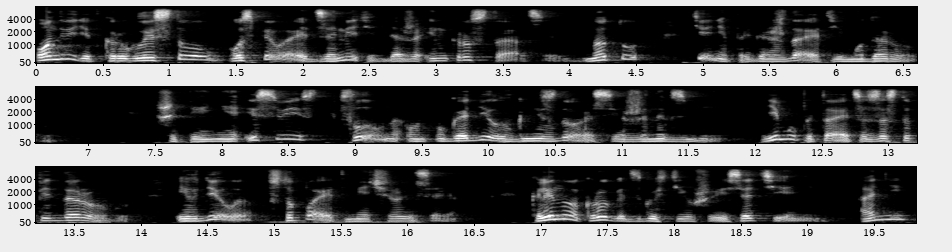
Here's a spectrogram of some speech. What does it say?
Он видит круглый стол, успевает заметить даже инкрустацию, но тут тени преграждает ему дорогу. Шипение и свист, словно он угодил в гнездо рассерженных змей. Ему пытается заступить дорогу, и в дело вступает меч рыцаря. Клинок рубит сгустившиеся тени. Они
